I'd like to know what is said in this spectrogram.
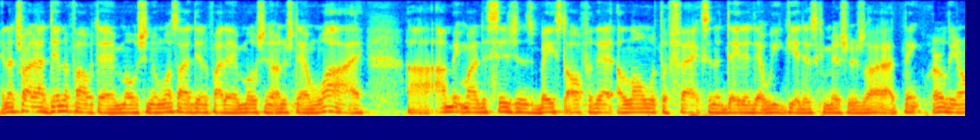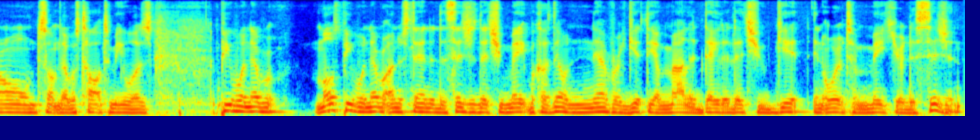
And I try to identify with that emotion. And once I identify that emotion and understand why, uh, I make my decisions based off of that, along with the facts and the data that we get as commissioners. I, I think earlier on, something that was taught to me was people never most people never understand the decisions that you make because they'll never get the amount of data that you get in order to make your decision.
